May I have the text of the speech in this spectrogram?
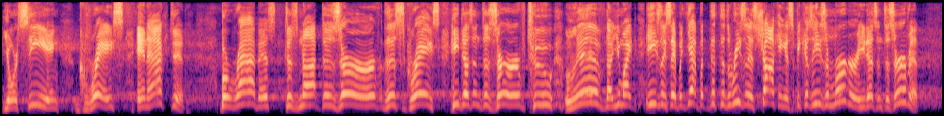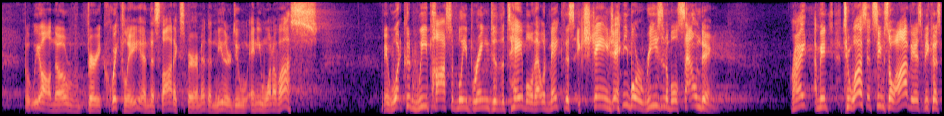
you're seeing grace enacted. Barabbas does not deserve this grace. He doesn't deserve to live. Now, you might easily say, but yeah, but the, the reason it's shocking is because he's a murderer. He doesn't deserve it. But we all know very quickly in this thought experiment that neither do any one of us. I mean, what could we possibly bring to the table that would make this exchange any more reasonable sounding? Right? I mean, to us it seems so obvious because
